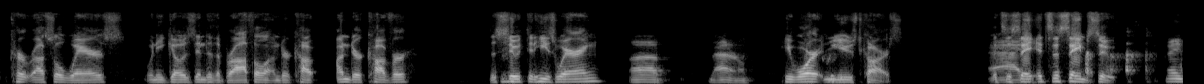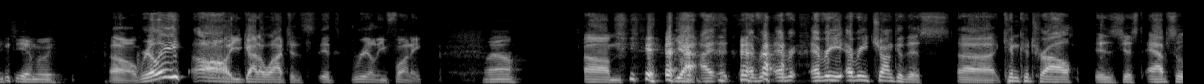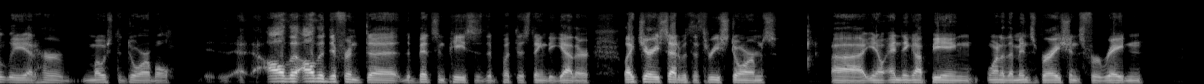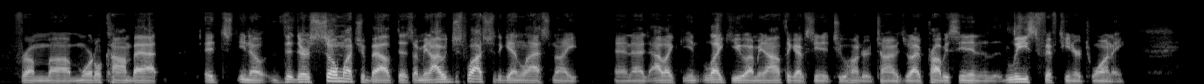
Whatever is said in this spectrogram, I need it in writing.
Kurt Russell wears when he goes into the brothel underco- undercover, the suit that he's wearing, Uh, I don't know. he wore it in used cars. It's the same. It's the same suit. I didn't see a movie. Oh, really? Oh, you got to watch it. It's, it's really funny. Well, Um, yeah, I, every every every every chunk of this, uh, Kim Cattrall is just absolutely at her most adorable. All the all the different uh, the bits and pieces that put this thing together, like Jerry said with the three storms, uh, you know, ending up being one of them inspirations for Raiden from uh, Mortal Kombat. It's you know, th- there's so much about this. I mean, I just watched it again last night, and I, I like like you. I mean, I don't think I've seen it 200 times, but I've probably seen it at least 15 or 20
